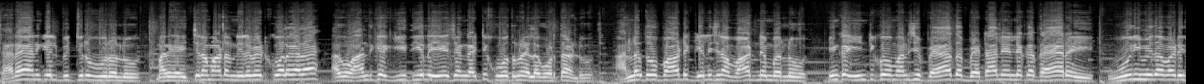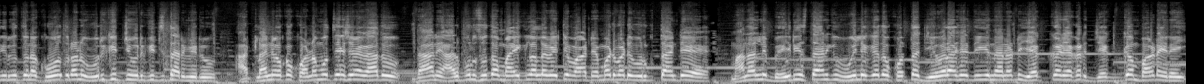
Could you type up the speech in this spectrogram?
సరే అని గెలిపించరు ఊరోళ్ళు. మరి ఇచ్చిన మాట నిలబెట్టుకోవాలి కదా? అగో అందుకే గీతీలో ఏషం కట్టి కోతులను ఇలా కొడతాండు అన్నతో పాటు గెలిచిన వార్డు నెంబర్లు ఇంకా ఇంటికో మనిషి పేద బెటాలియన్ లెక్క తయారై ఊరి మీద పడి తిరుగుతున్న కోతులను ఉరికిచ్చి ఉరికిచ్చుతారు వీరు అట్లని ఒక కొండముత్తేశమే కాదు దాని అరుపులు సుత మైకులలో పెట్టి వాటెమ్మడి పడి ఉరుకుతా అంటే మనల్ని బెదిరిస్తానికి ఊళ్ళకేదో కొత్త జీవరాశి దిగింది అన్నట్టు ఎక్కడెక్కడ జగ్గం పాడైనాయి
